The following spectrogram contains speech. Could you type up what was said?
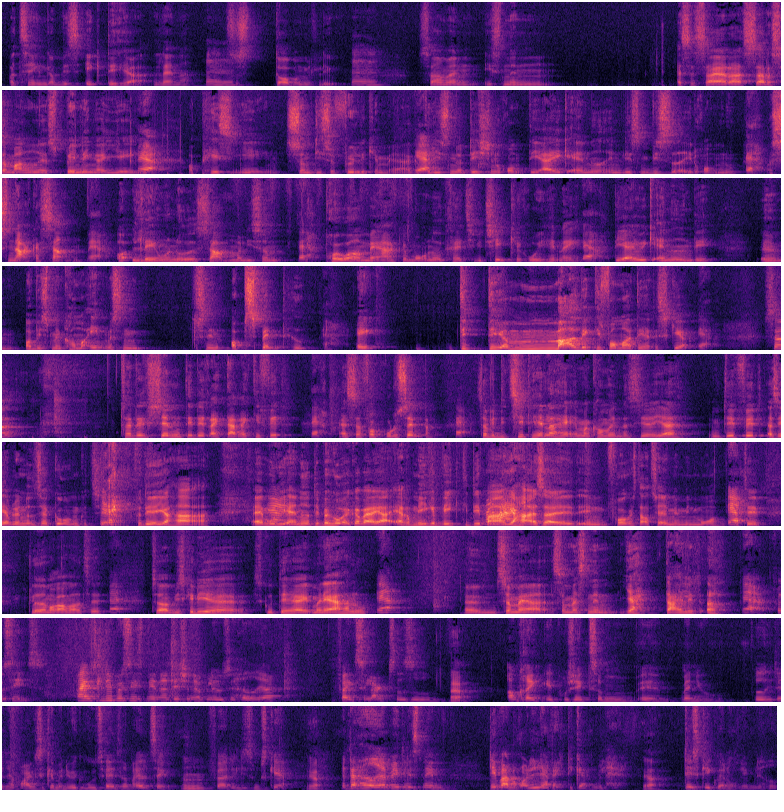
og tænker, hvis ikke det her lander, mm. så stopper mit liv. Mm. Så er man i sådan en... Altså, så er der så, er der så mange øh, spændinger i en, Ja. og pis i en, som de selvfølgelig kan mærke. Ja. Fordi sådan et auditionrum, det er ikke andet end ligesom vi sidder i et rum nu, Ja. og snakker sammen, Ja. og laver noget sammen, og ligesom Ja. prøver at mærke, hvor noget kreativitet kan ryge hen af. Ja. Det er jo ikke andet end det. Øhm, og hvis man kommer ind med sådan, sådan en opspændthed Ja. af, det, det er meget vigtigt for mig, at det her det sker, Ja. så, så er det sjældent, det, er det, rigt- der er rigtig fedt. Ja. Altså for producenter, Ja. så vil de tit hellere have, at man kommer ind og siger, ja, jamen det er fedt. Altså jeg bliver nødt til at gå om kvarter, ja. fordi jeg har alt muligt Ja. andet. Det behøver ikke at være, at jeg er mega vigtig. Det er bare, Nej. jeg har altså en frokostaftale med min mor, Ja. og det glæder jeg mig ret meget til. Ja. Så vi skal lige have skudt det her af, men jeg er her nu. Ja, Øhm, som, er, som er sådan en, ja, dejligt. Øh. ja, præcis. Faktisk lige præcis en audition-oplevelse havde jeg for ikke så lang tid siden. Ja. Omkring et projekt, som øh, man jo ved, i den her branche kan man jo ikke udtale sig om alting, Mm. før det ligesom sker. Ja. Men der havde jeg virkelig sådan en, det var en rolle, jeg rigtig gerne ville have. Ja. Det skal ikke være nogen hemmelighed.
